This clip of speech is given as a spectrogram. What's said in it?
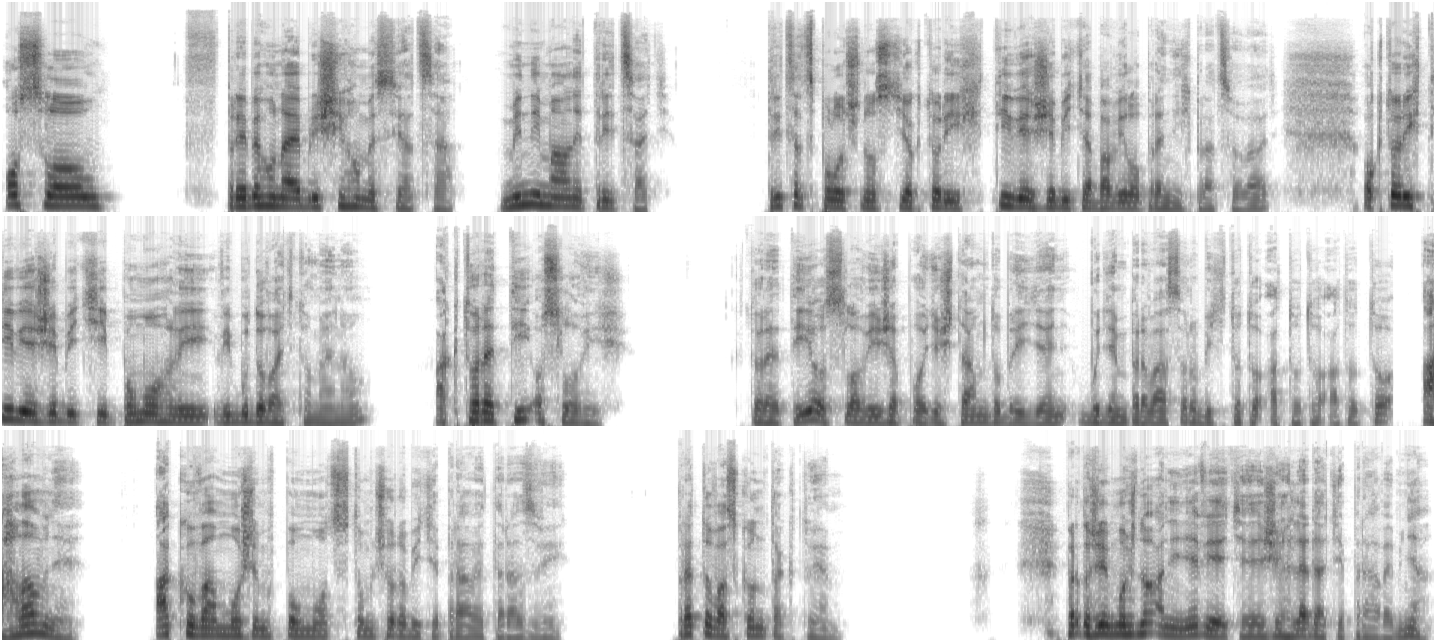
Oslov, v priebehu najbližšieho mesiaca minimálne 30. 30 spoločností, o ktorých ty vieš, že by ťa bavilo pre nich pracovať, o ktorých ty vieš, že by ti pomohli vybudovať to meno a ktoré ty oslovíš. Ktoré ty oslovíš a pôjdeš tam, dobrý deň, budem pre vás robiť toto a toto a toto. A hlavne, ako vám môžem pomôcť v tom, čo robíte práve teraz vy. Preto vás kontaktujem. Pretože možno ani neviete, že hľadáte práve mňa.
